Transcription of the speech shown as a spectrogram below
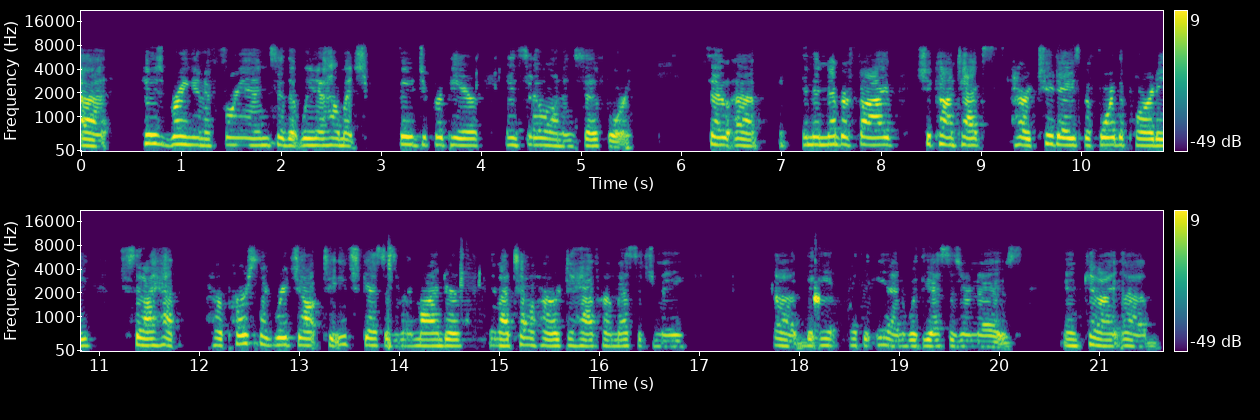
uh, who's bringing a friend so that we know how much food to prepare and so on and so forth. So, uh, and then number five, she contacts her two days before the party. She said, I have her personally reach out to each guest as a reminder, and I tell her to have her message me uh, the, at the end with yeses or nos. And can I um,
